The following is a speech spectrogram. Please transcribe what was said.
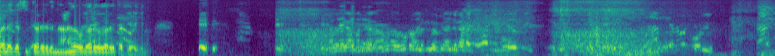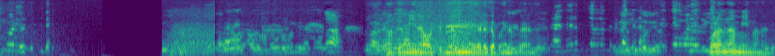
விலைக்கு சிக்காடி இருக்குதானே அதை உதாரி உதறி தட்டி அடிக்கணும். ஓகே மீனை ஓட்டுட்டு எடுக்க போயிடும் பாருங்க. இவ்வளோ மீன் வந்திருக்கு.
